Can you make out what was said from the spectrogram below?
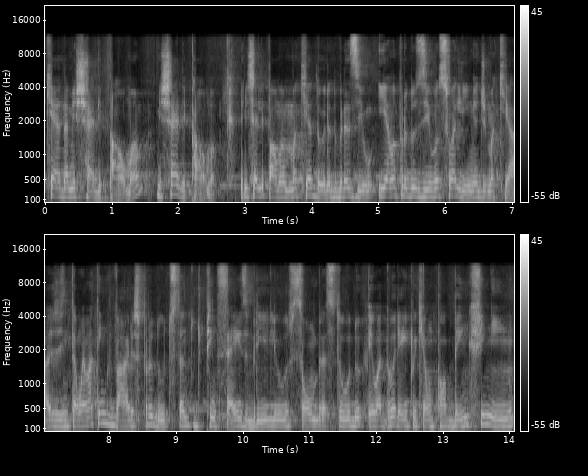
que é da Michelle Palma. Michelle Palma. Michelle Palma é uma maquiadora do Brasil e ela produziu a sua linha de maquiagem, então ela tem vários produtos, tanto de pincéis, brilhos, sombras, tudo. Eu adorei porque é um pó bem fininho,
